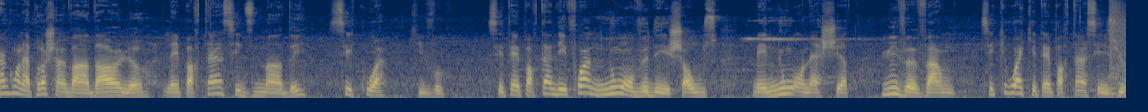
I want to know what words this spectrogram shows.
quand on approche un vendeur, l'important, c'est de demander c'est quoi qu'il veut. C'est important. Des fois, nous, on veut des choses, mais nous, on achète. Lui, veut vendre. C'est quoi qui est important à ses yeux?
